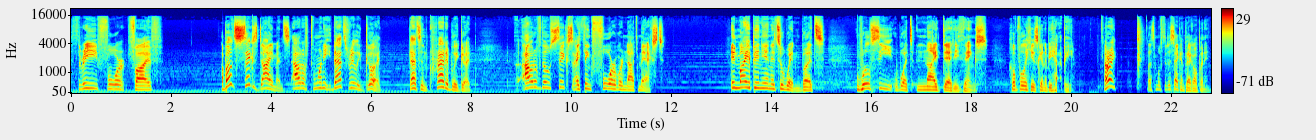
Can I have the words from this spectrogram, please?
three, four, five, about six diamonds out of 20. That's really good. That's incredibly good. Out of those six, I think four were not maxed. In my opinion, it's a win, but we'll see what Night Daddy thinks. Hopefully he's going to be happy. Alright, let's move to the second pack opening.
